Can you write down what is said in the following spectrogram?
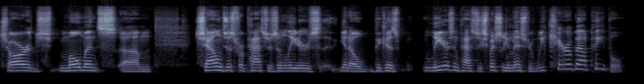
charge moments um, challenges for pastors and leaders you know because leaders and pastors especially in ministry we care about people.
